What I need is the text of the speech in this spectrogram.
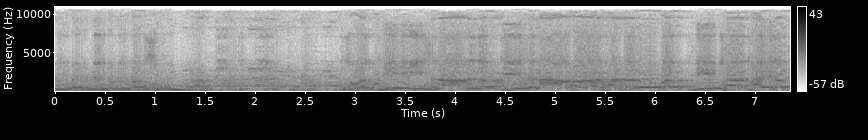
มีไปหนึ่งประตูต่อศูนย์ครับ ส่วนที่อีสนามนะครับที่สนามพันธโดมครับทีมชาติไทยครับ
